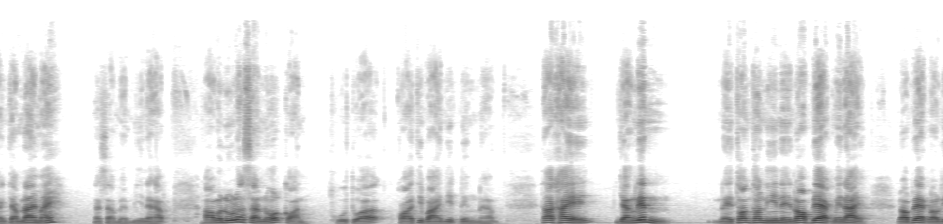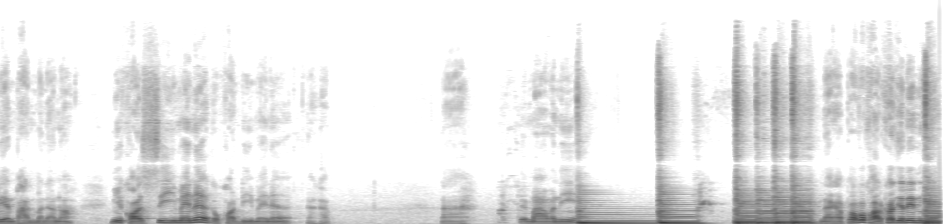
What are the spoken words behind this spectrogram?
ยังจำได้ไหมลักษณะแบบนี้นะครับ เอามาดูลักษณะโน้ตก่อนครูตัวขออธิบายนิดนึงนะครับ ถ้าใครยังเล่นในท่อนท่อนนี้ในรอบแรกไม่ได้ รอบแรกเราเรียนผ่านมาแล้วเนาะมีคอร์ด C minor กับคอร์ด D minor นะครับนะเป็นมาวันนี้ นะครับเพราะว่าคอร์ดเขาจะเล่นอย่างนี้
